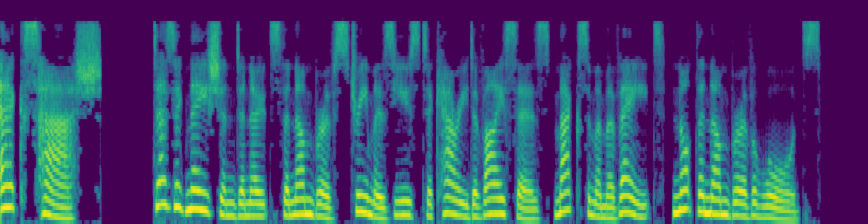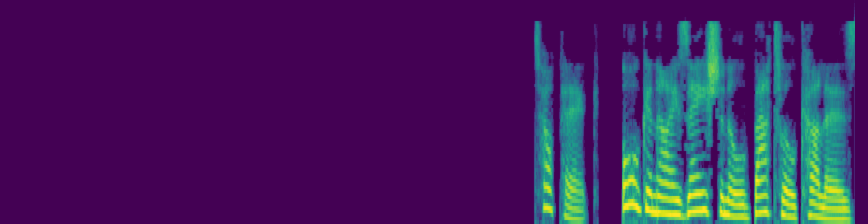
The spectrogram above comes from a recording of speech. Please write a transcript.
X hash Designation denotes the number of streamers used to carry devices maximum of eight, not the number of awards. Organizational battle colors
